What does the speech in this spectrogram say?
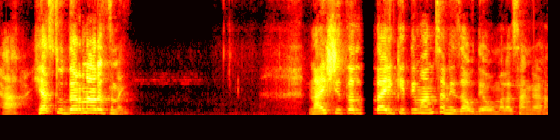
हा ह्या सुधारणारच नाही. नाही शीतलताई किती माणसाने जाऊ द्यावं मला सांगा ना.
